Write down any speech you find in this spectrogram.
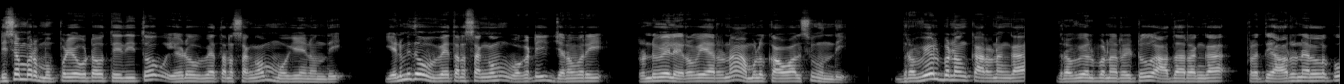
డిసెంబర్ ముప్పై ఒకటవ తేదీతో ఏడవ వేతన సంఘం ముగియనుంది ఎనిమిదవ వేతన సంఘం ఒకటి జనవరి రెండు వేల ఇరవై ఆరున అమలు కావాల్సి ఉంది. ద్రవ్యోల్బణం కారణంగా ద్రవ్యోల్బణ రేటు ఆధారంగా ప్రతి ఆరు నెలలకు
